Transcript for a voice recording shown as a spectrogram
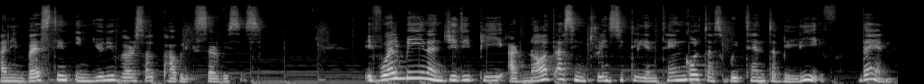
and investing in universal public services. If well being and GDP are not as intrinsically entangled as we tend to believe, then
